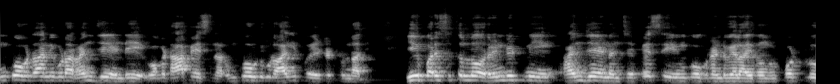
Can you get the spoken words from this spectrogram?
ఇంకొక దాన్ని కూడా రన్ చేయండి. ఒకటి ఆపేసినారు. ఇంకొకటి కూడా ఆగిపోయేటట్టు ఉన్నది. ఈ పరిస్థితుల్లో రెండింటిని రన్ చేయండి అని చెప్పేసి ఇంకొక రెండు వేల ఐదు వందల కోట్లు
